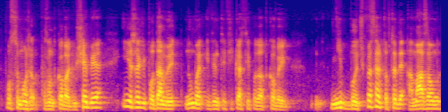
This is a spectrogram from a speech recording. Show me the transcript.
po prostu może uporządkować u siebie i jeżeli podamy numer identyfikacji podatkowej NIP bądź PESEL, to wtedy Amazon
